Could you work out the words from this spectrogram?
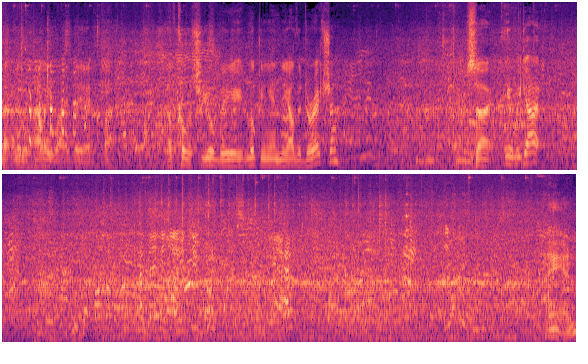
that little alleyway there. But of course you'll be looking in the other direction. So here we go. And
